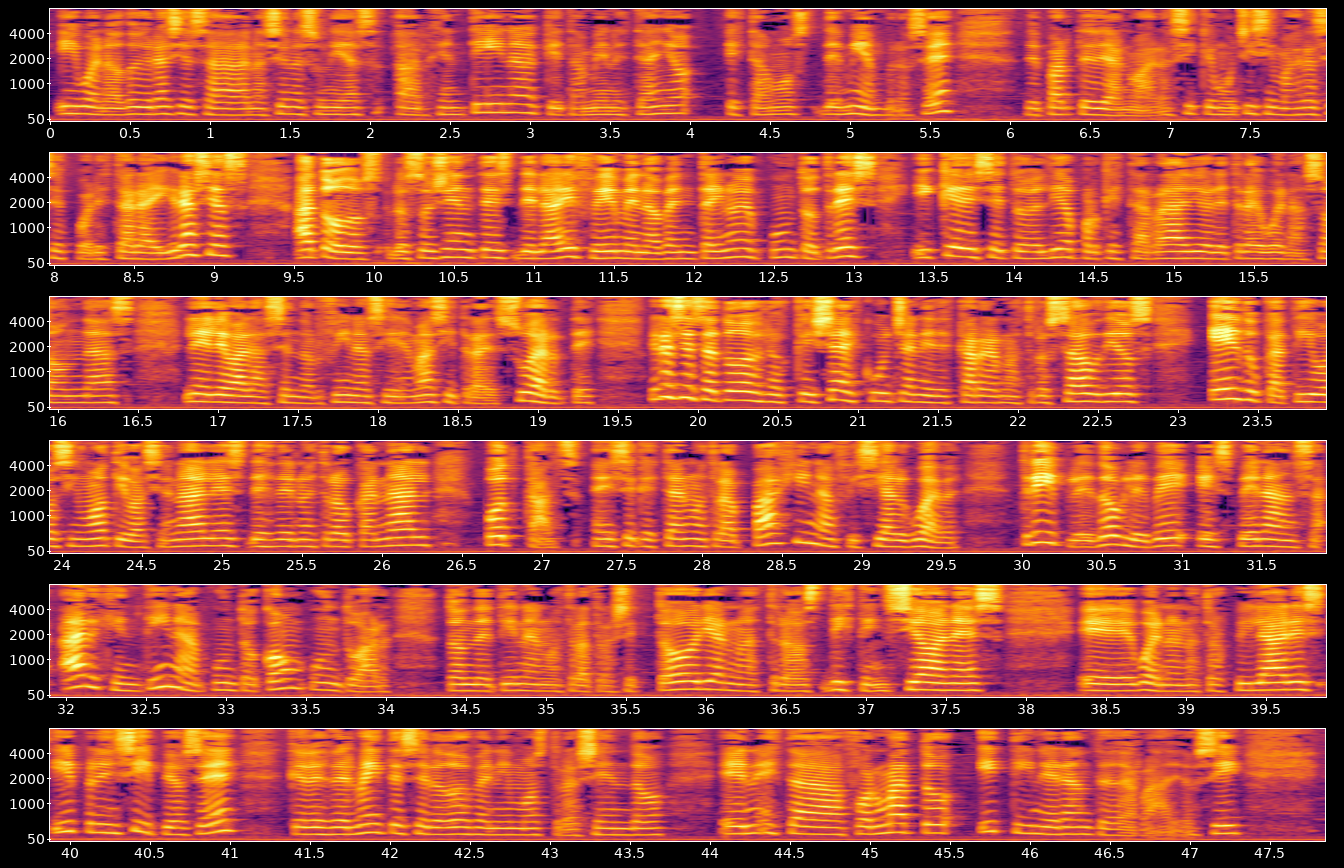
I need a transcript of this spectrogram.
Y bueno, doy gracias a Naciones Unidas Argentina, que también este año estamos de miembros, ¿eh? de parte de Anuar. Así que muchísimas gracias por estar ahí. Gracias a todos los oyentes de la FM 99.3 y quédese todo el día porque esta radio le trae buenas ondas, le eleva las endorfinas y demás y trae suerte. Gracias a todos los que ya escuchan y descargan nuestros audios educativos y motivacionales desde nuestro canal podcast, ese que está en nuestra página oficial web www.esperanzaargentina.com.ar, donde tienen nuestra trayectoria, nuestras distinciones, eh, bueno, nuestros pilares y principios, eh, que desde el 2002 venimos trayendo en este formato itinerante de radio, ¿sí?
